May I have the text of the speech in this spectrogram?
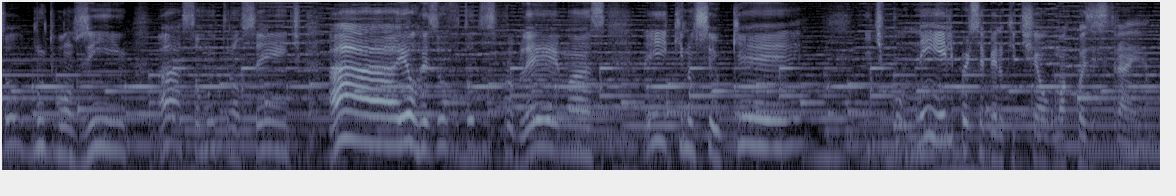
sou muito bonzinho, ah, sou muito inocente, ah, eu resolvo todos os problemas, e que não sei o que. E tipo, nem ele percebendo que tinha alguma coisa estranha.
